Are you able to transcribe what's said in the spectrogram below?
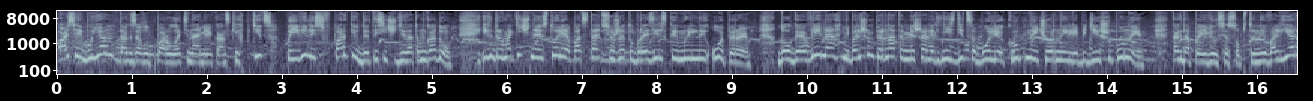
Ася и Буян, так зовут пару латиноамериканских птиц, появились в парке в 2009 году. Их драматичная история под стать сюжету бразильской мыльной оперы. Долгое время небольшим пернатым мешали гнездиться более крупные черные лебеди и шипуны. Когда появился собственный вольер,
